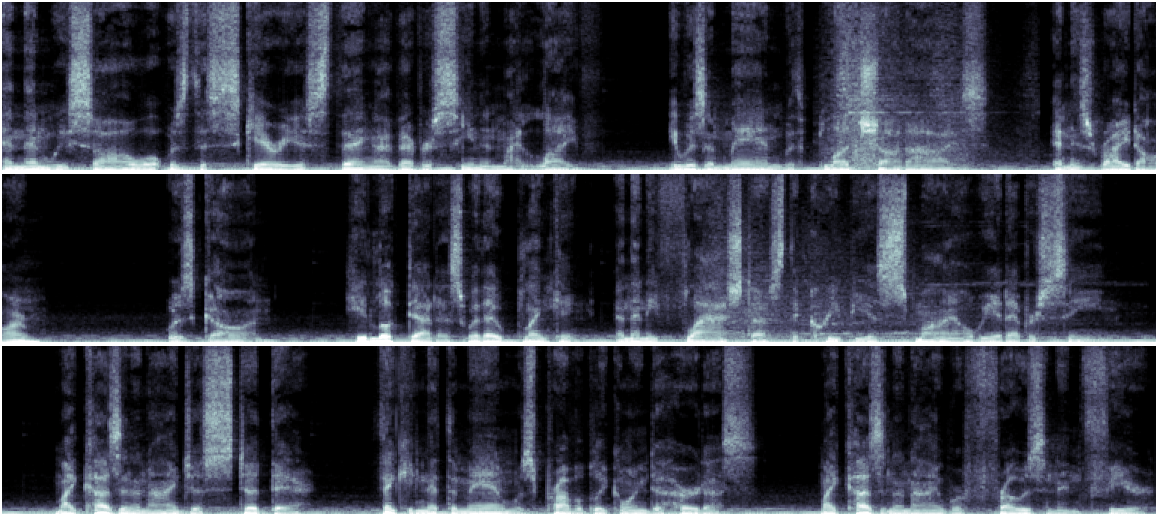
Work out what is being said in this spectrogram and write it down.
and then we saw what was the scariest thing I've ever seen in my life. It was a man with bloodshot eyes, and his right arm was gone. He looked at us without blinking, and then he flashed us the creepiest smile we had ever seen. My cousin and I just stood there, thinking that the man was probably going to hurt us. My cousin and I were frozen in fear.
